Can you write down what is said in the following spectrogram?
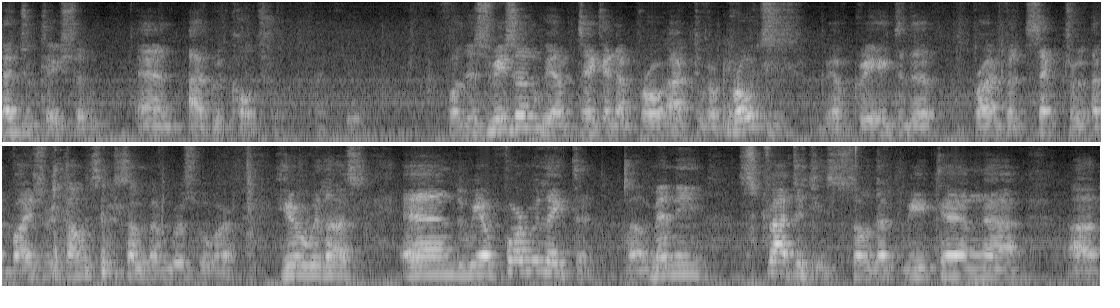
education, and agriculture. Thank you. For this reason, we have taken a proactive approach. We have created a private sector advisory council, some members who are here with us, and we have formulated uh, many strategies so that we can uh, uh,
